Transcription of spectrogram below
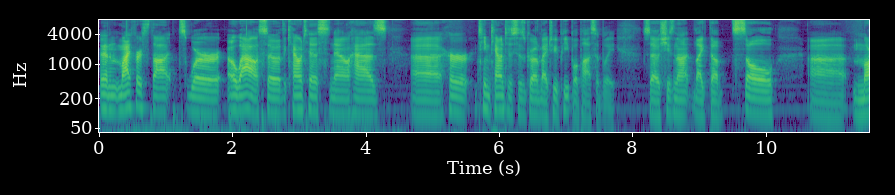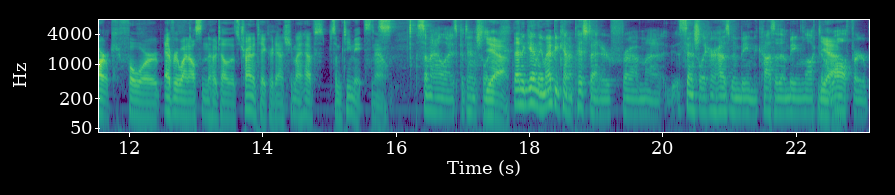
and my first thoughts were, oh wow, so the Countess now has uh, her team Countess has grown by two people possibly. So she's not like the sole uh, mark for everyone else in the hotel that's trying to take her down. She might have some teammates now. Some allies potentially. Yeah. Then again, they might be kind of pissed at her from uh, essentially her husband being the cause of them being locked in Yeah. a wall for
